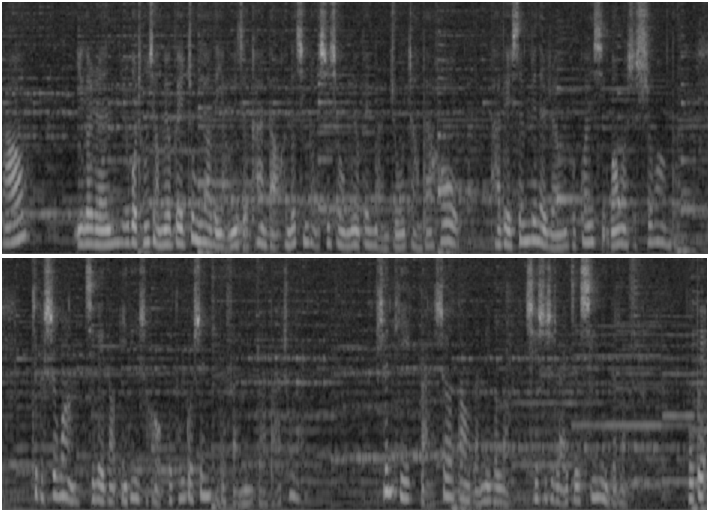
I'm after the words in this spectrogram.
好，一个人如果从小没有被重要的养育者看到，很多情感需求没有被满足，长大后他对身边的人和关系往往是失望的。这个失望积累到一定时候，会通过身体的反应表达出来。身体感受到的那个冷，其实是来自心里的冷。不被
